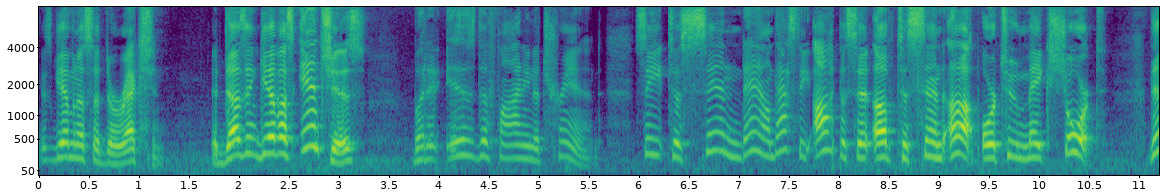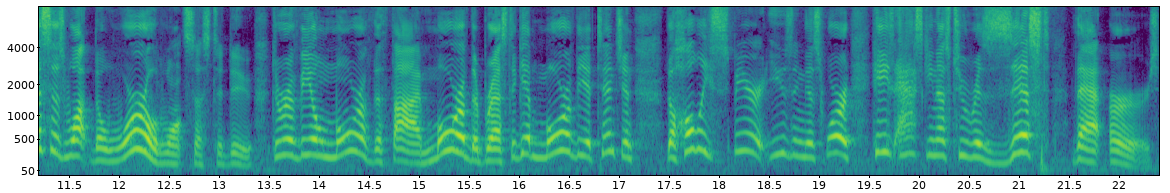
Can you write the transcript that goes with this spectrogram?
It's giving us a direction. It doesn't give us inches, but it is defining a trend. See, to send down, that's the opposite of to send up or to make short. This is what the world wants us to do to reveal more of the thigh, more of the breast, to get more of the attention. The Holy Spirit, using this word, He's asking us to resist that urge.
